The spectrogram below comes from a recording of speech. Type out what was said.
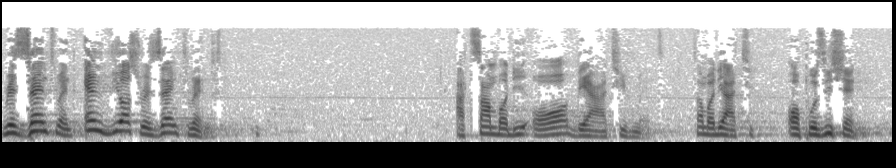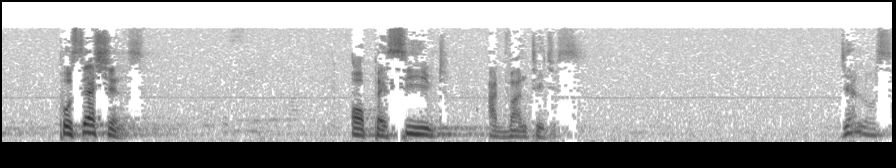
Resentment, envious resentment at somebody or their achievement. Somebody at opposition, possessions, or perceived advantages. Jealous.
